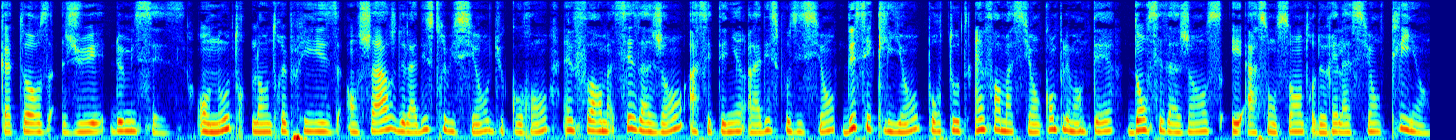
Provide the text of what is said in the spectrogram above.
14 juillet 2016. En outre, l'entreprise en charge de la distribution du courant informe ses agents à se tenir à la disposition de ses clients pour toute information complémentaire dans ses agences et à son centre de relations clients.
